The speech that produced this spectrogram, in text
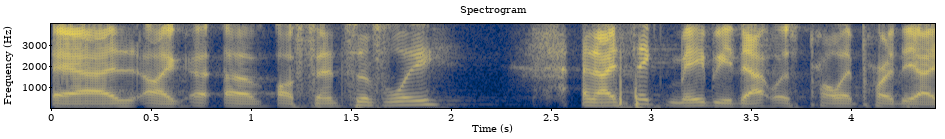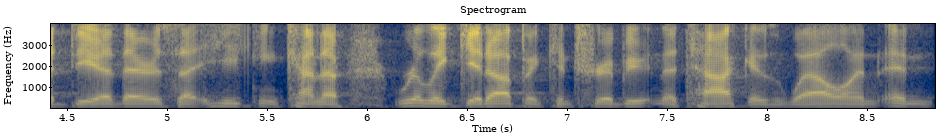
add uh, uh, offensively. And I think maybe that was probably part of the idea there is that he can kind of really get up and contribute the attack as well. And, and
